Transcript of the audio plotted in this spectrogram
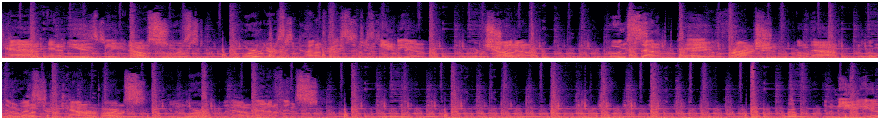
can and is being outsourced to workers in countries such as India or China, who accept pay a fraction of that of their Western counterparts and work without benefits. The media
